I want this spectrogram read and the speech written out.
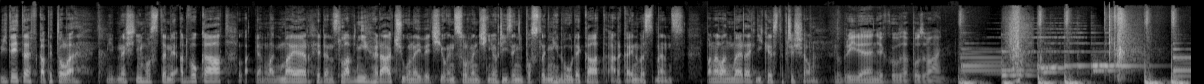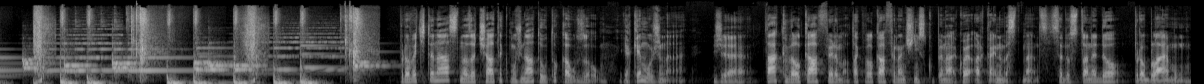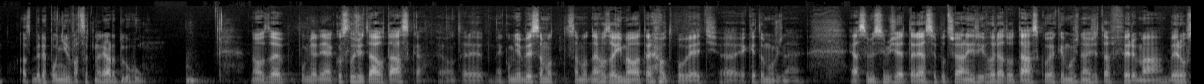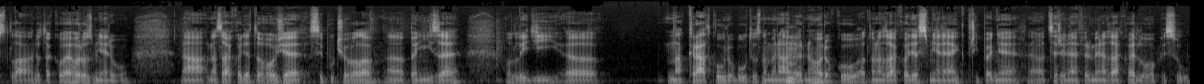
Vítejte v kapitole. Mým dnešním hostem je advokát Jan Langmajer, jeden z hlavních hráčů u největšího insolvenčního řízení posledních dvou dekád Arka Investments. Pane Langmajere, díky, že jste přišel. Dobrý den, děkuji za pozvání. Proveďte nás na začátek možná touto kauzou. Jak je možné, že tak velká firma, tak velká finanční skupina, jako je Arka Investments, se dostane do problémů a zbyde po ní 20 miliard dluhů? No, to je poměrně jako složitá otázka. Jo. Tedy, jako mě by samot, samotného zajímala teda odpověď, eh, jak je to možné. Já si myslím, že tady asi potřeba nejdřív hledat otázku, jak je možné, že ta firma vyrostla do takového rozměru na, na základě toho, že si půjčovala uh, peníze od lidí, uh, na krátkou dobu, to znamená hmm. do jednoho roku, a to na základě směnek, případně eh, ceřiné firmy na základě dluhopisů.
